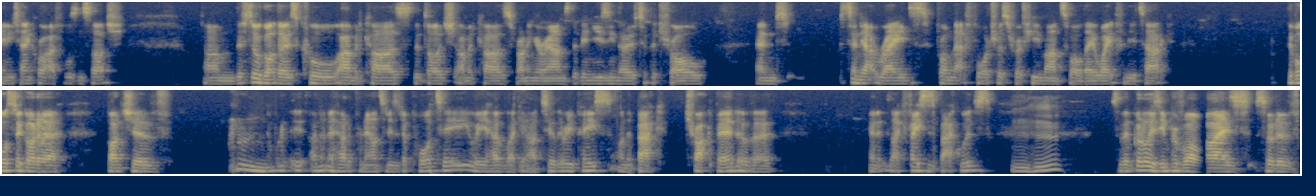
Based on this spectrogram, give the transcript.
anti tank rifles and such. Um, they've still got those cool armored cars, the Dodge armored cars running around. They've been using those to patrol and send out raids from that fortress for a few months while they wait for the attack. They've also got a bunch of I don't know how to pronounce it. Is it a portée where you have like yeah. an artillery piece on the back truck bed of a, and it like faces backwards. Mm-hmm. So they've got all these improvised sort of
